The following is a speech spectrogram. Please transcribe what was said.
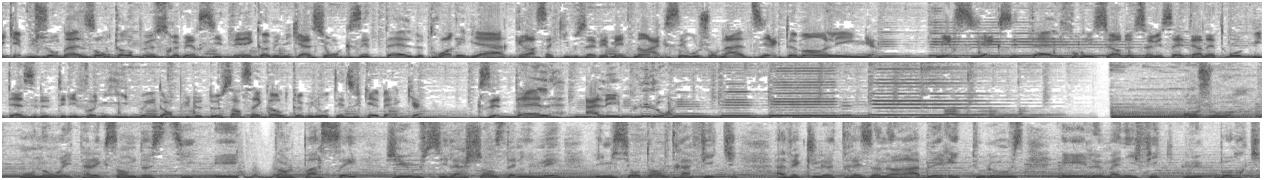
L'équipe du journal Zone Campus remercie Télécommunications Xitel de Trois-Rivières, grâce à qui vous avez maintenant accès au journal directement en ligne. Merci à Xitel, fournisseur de services Internet haute vitesse et de téléphonie IP dans plus de 250 communautés du Québec. Xitel, allez plus loin! Bonjour, mon nom est Alexandre Dosti et dans le passé, j'ai aussi la chance d'animer l'émission Dans le trafic avec le très honorable Éric Toulouse et le magnifique Luc Bourque.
